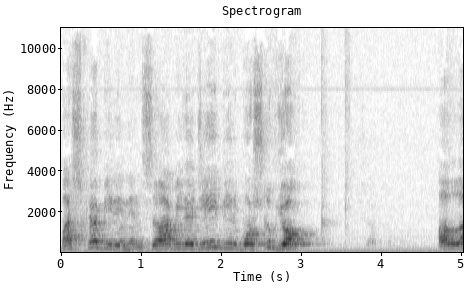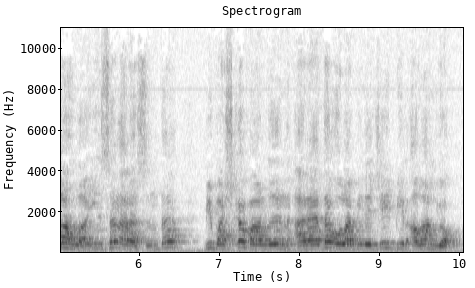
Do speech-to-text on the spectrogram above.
başka birinin sığabileceği bir boşluk yok. Allah'la insan arasında bir başka varlığın arada olabileceği bir alan yok.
